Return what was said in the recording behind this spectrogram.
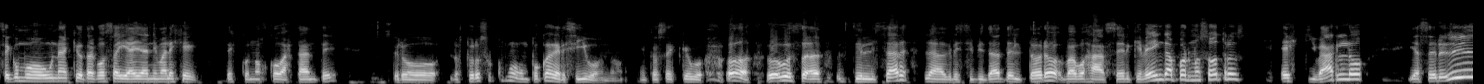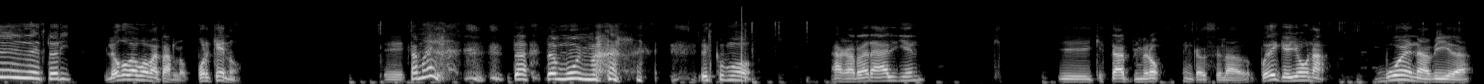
sé como una que otra cosa y hay animales que desconozco bastante, pero los toros son como un poco agresivos, ¿no? Entonces, que oh, vamos a utilizar la agresividad del toro, vamos a hacer que venga por nosotros, esquivarlo y hacer "Eh, torito", y luego vamos a matarlo. ¿Por qué no? Eh, está mal, está, está muy mal. Es como agarrar a alguien eh, que está primero encarcelado. Puede que viva una buena vida,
